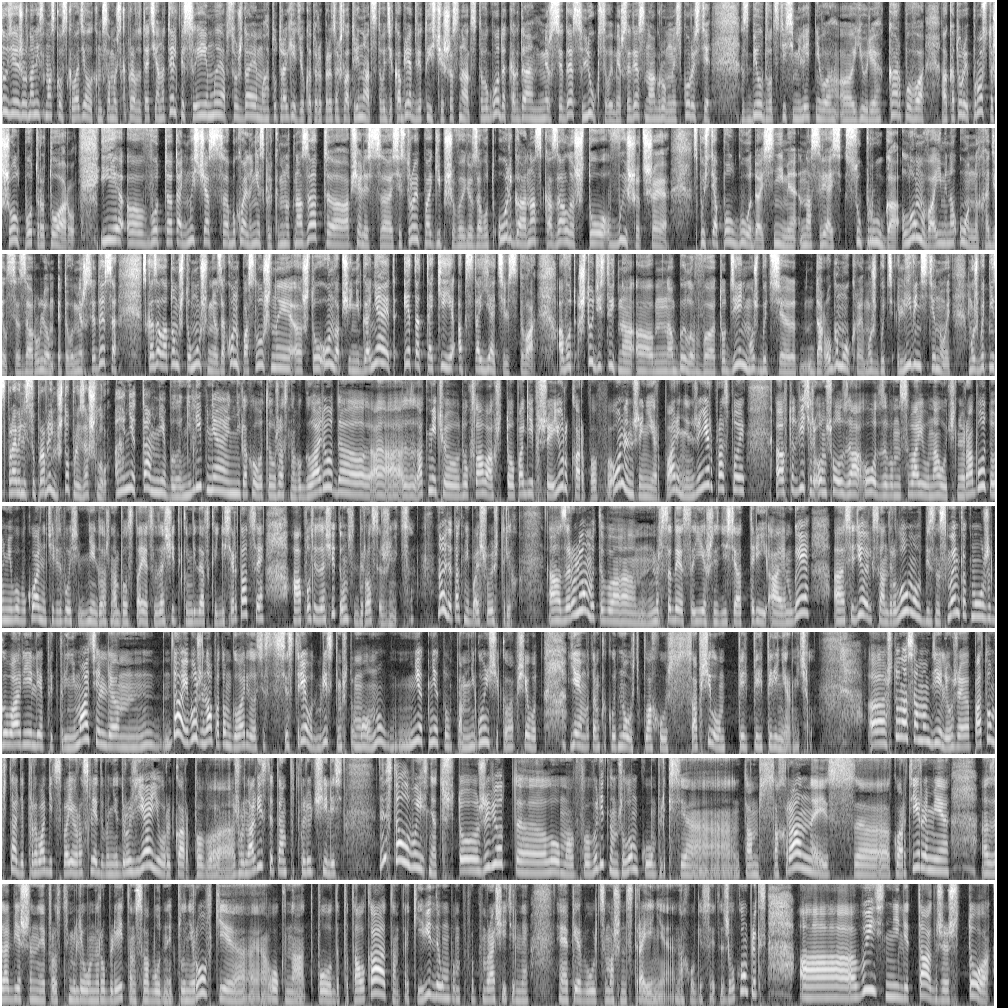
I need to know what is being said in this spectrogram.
Студии журналист московского отдела «Комсомольской правды» Татьяна Тельпис, и мы обсуждаем ту трагедию, которая произошла 13 декабря 2016 года, когда «Мерседес», люксовый «Мерседес» на огромной скорости сбил 27-летнего э, Юрия Карпова, э, который просто шел по тротуару. И э, вот, Тань, мы сейчас буквально несколько минут назад общались с сестрой погибшего, ее зовут Ольга, она сказала, что вышедшая спустя полгода с ними на связь супруга Ломова, а именно он находился за рулем этого Мерседеса, сказал о том, что муж у нее законопослушный, э, что он вообще не гоняет. Это такие обстоятельства. А вот что действительно э, было в тот день? Может быть, э, дорога мокрая, может быть, ливень стеной, может быть, не справились с управлением. Что произошло? А нет, там не было ни ливня, ни какого-то ужасного гололеда. А, Отмечу в двух словах, что погибший Юра Карпов, он инженер, парень, инженер простой. А В тот вечер он шел за отзывом на свою научную работу. У него буквально через 8 дней должна была состояться защита кандидатской диссертации, а после защиты он собирался жениться. Но это так небольшой штрих. А За рулем этого Мерседеса Е63 АМГ а, сидел Александр Ломов, бизнесмен, как мы уже говорили, предприниматель. Да, его жена потом говорила сес- сестре, вот близким, что, мол, ну, нет, нет, он там не гонщик, а вообще вот я ему там какую-то новость плохую сообщила, он пер- пер- перенервничал. А Что на самом деле уже потом стали проводить свое расследование друзья Юры Карпова, журналисты там подключились. И стало выясняться, что живет э, Ломов в элитном жилом комплексе, э, там с охраной, с э, квартирами за бешеные просто миллионы рублей, там свободные планировки, окна от пола до потолка, там такие виды умопомрачительные. Э, Первая улица машиностроения находится этот жилкомплекс. А, Выяснили также, что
